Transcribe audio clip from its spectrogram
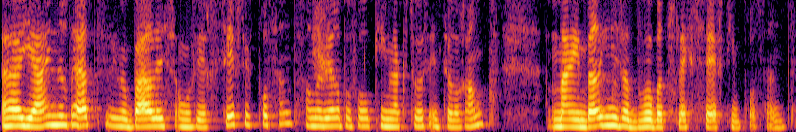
Uh, ja, inderdaad. Globaal is ongeveer 70% van de wereldbevolking lactose intolerant. Maar in België is dat bijvoorbeeld slechts 15 procent.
